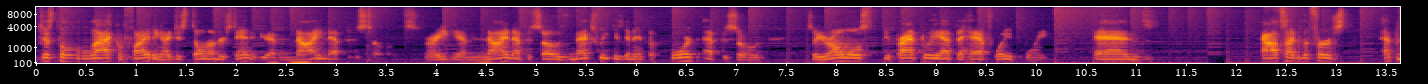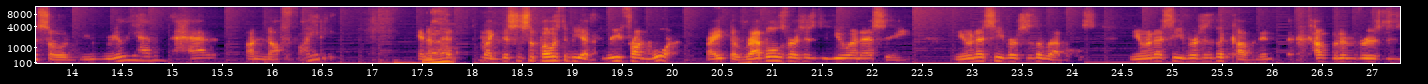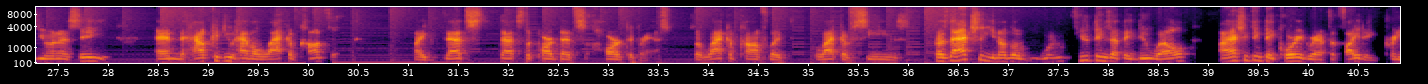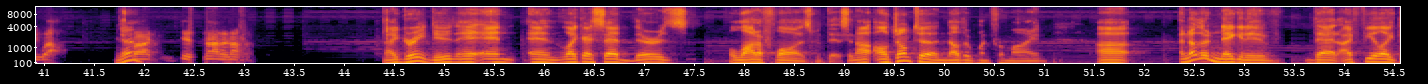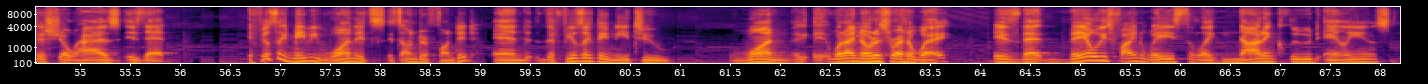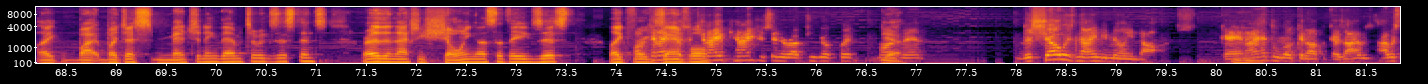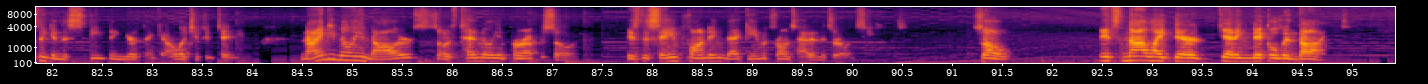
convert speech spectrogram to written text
just the lack of fighting, I just don't understand it. You have nine episodes, right? You have nine episodes. Next week is going to hit the fourth episode. So you're almost, you're practically at the halfway point. And outside of the first episode, you really haven't had enough fighting. In no. a, like this is supposed to be a three front war right? The Rebels versus the UNSC, UNSC versus the Rebels, UNSC versus the Covenant, the Covenant versus UNSC, and how could you have a lack of conflict? Like that's that's the part that's hard to grasp. So lack of conflict, lack of scenes, because actually, you know, the few things that they do well, I actually think they choreograph the fighting pretty well. Yeah, but there's not enough. I agree, dude, and, and and like I said, there's a lot of flaws with this. And I'll, I'll jump to another one for mine. Uh, another negative that I feel like this show has is that it feels like maybe one, it's it's underfunded, and it feels like they need to. One, it, what I noticed right away is that they always find ways to like not include aliens, like by by just mentioning them to existence rather than actually showing us that they exist. Like for can example, I just, can I can I just interrupt you real quick, Mars yeah. man? the show is ninety million dollars. Okay, mm-hmm. and I mm-hmm. had to look it up because I was I was thinking the same thing you're thinking. I'll let you continue. Ninety million dollars, so it's ten million per episode, is the same funding that Game of Thrones had in its early seasons. So it's not like they're getting nickel and dimed.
